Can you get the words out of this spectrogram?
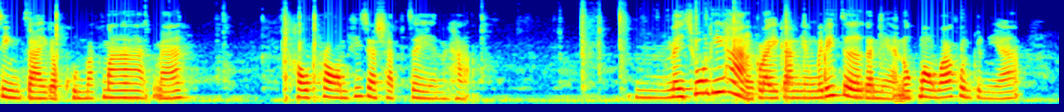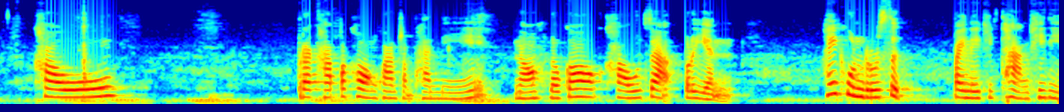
จริงใจกับคุณมาก ๆ นะ เขาพร้อมที่จะชัดเจนค่ะ ในช่วงที่ห่างไกลกันยังไม่ได้เจอกันเนี่ยนกมองว่าคนคนนี้เขาประคับประคองความสัมพันธ์นี้เนาะแล้วก็เขาจะเปลี่ยนให้คุณรู้สึกไปในทิศทางที่ดี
